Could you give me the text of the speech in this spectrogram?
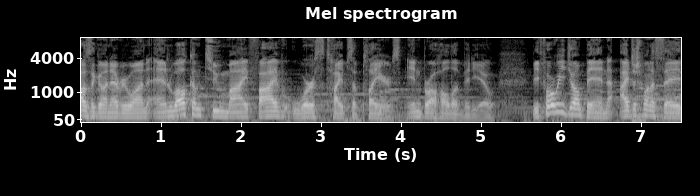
How's it going everyone and welcome to my 5 worst types of players in Brawlhalla video. Before we jump in, I just want to say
